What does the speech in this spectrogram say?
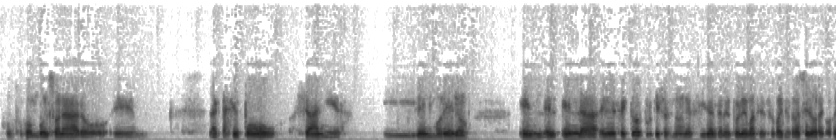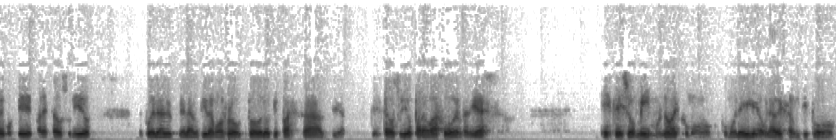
junto con Bolsonaro, eh, la clase Pou, Yáñez y Lenín Moreno en, el, en, la, en el sector porque ellos no necesitan tener problemas en su paño trasero. Recordemos que para Estados Unidos, después de la, de Monroe, todo lo que pasa de, Estados Unidos para abajo en realidad es, es de ellos mismos, ¿no? Es como, como leía una vez a un tipo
